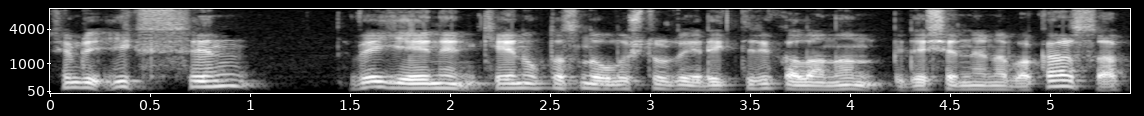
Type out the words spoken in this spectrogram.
Şimdi X'in ve Y'nin K noktasında oluşturduğu elektrik alanın bileşenlerine bakarsak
